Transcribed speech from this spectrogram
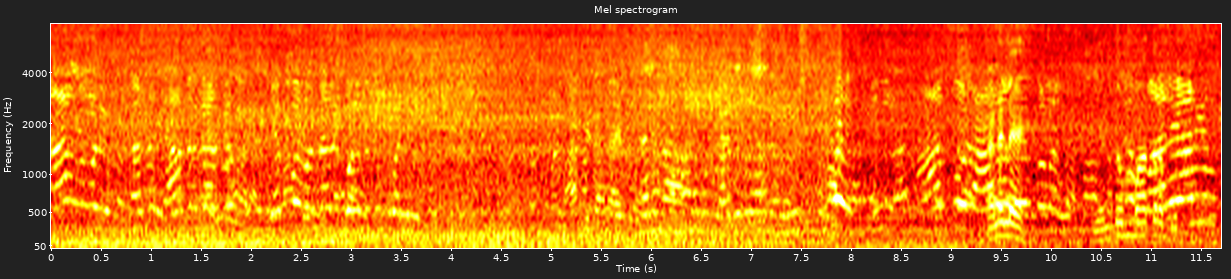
നാളെ നമ്മൾ കാരണം യാത്രക്കാർക്ക് എപ്പോൾ വന്നാലും കോയമ്പത്തൂർ പണി കണ്ടില്ലേ? എന്തും മാത്രം മലയാളികൾക്ക്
